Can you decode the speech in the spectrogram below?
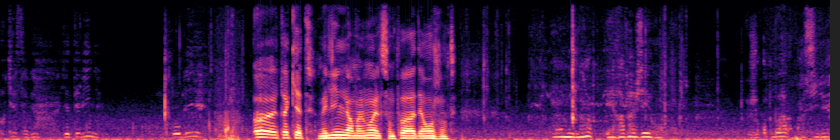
Ok, ça vient. Il y a tes lignes. Faut oublier. Ouais, t'inquiète, mes lignes normalement elles sont pas dérangeantes. Mon moulin est ravagé, gros. Je combats un silure.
